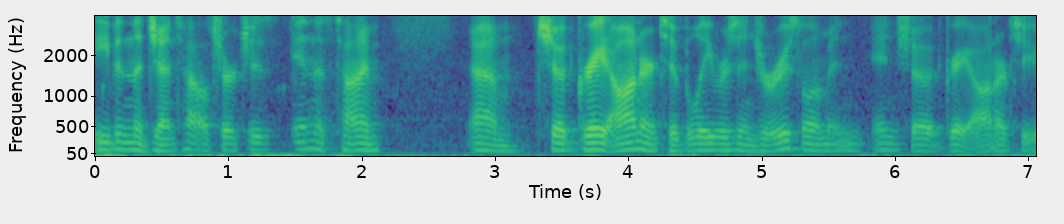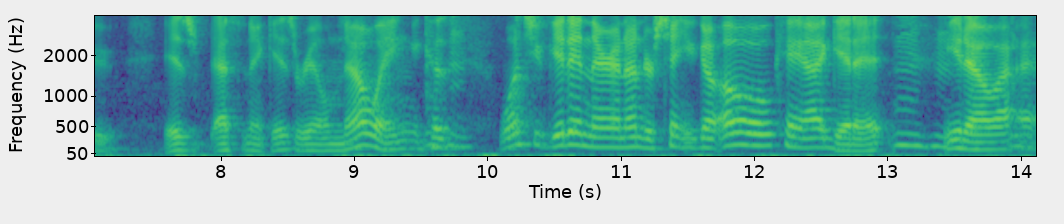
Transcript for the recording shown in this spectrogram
even the Gentile churches in this time. Um, showed great honor to believers in Jerusalem and, and showed great honor to is ethnic Israel, knowing because Mhm. once you get in there and understand, you go, oh, okay, I get it. Mhm. You know, I,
